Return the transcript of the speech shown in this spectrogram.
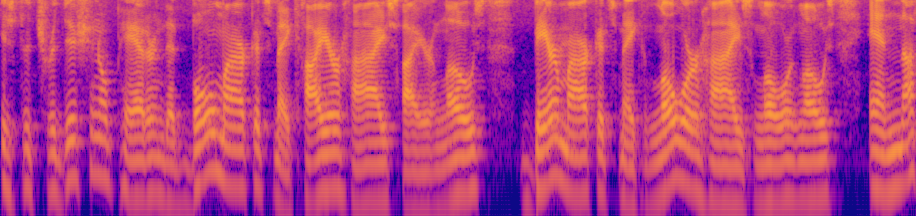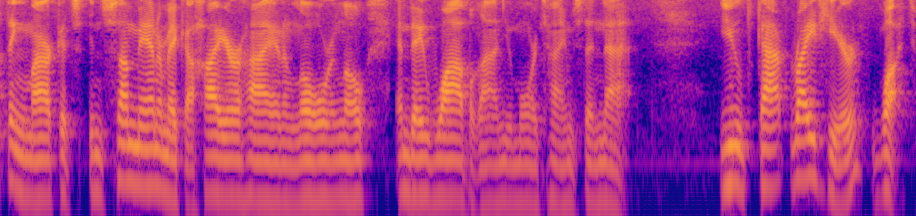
is the traditional pattern that bull markets make higher highs, higher lows, bear markets make lower highs, lower lows, and nothing markets in some manner make a higher high and a lower low, and they wobble on you more times than that. You've got right here what?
